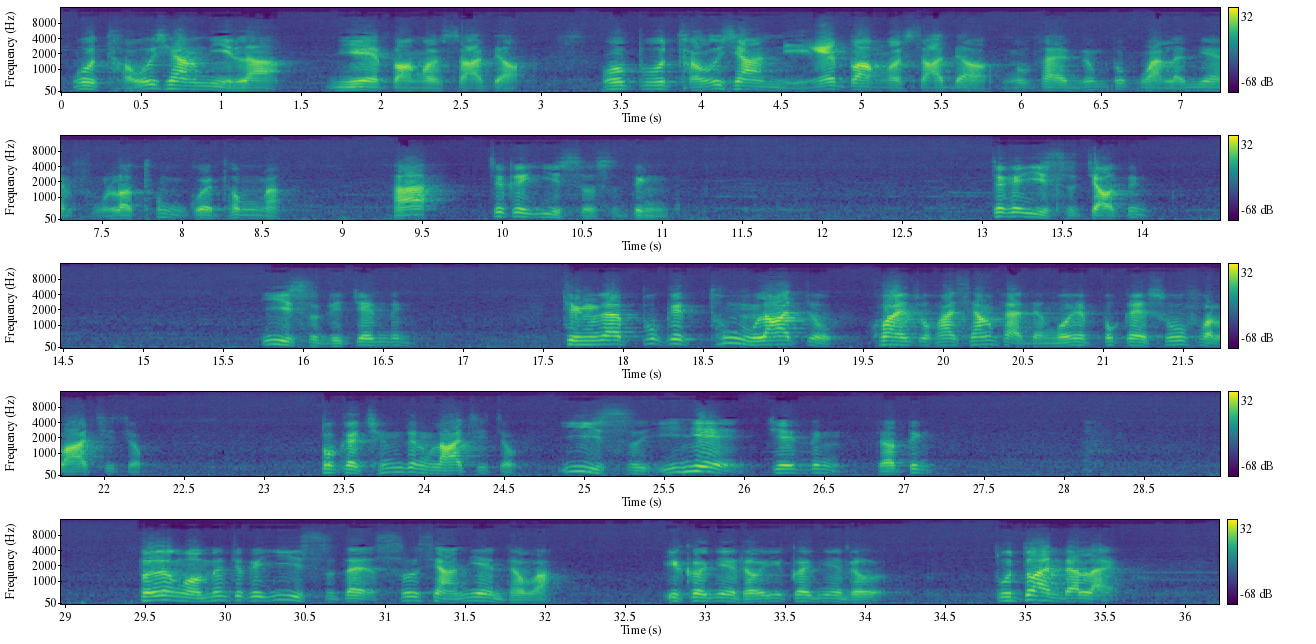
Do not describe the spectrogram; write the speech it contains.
我投降你了。你也把我杀掉，我不投降，你也把我杀掉，我反正不管了，念佛了，痛归痛啊，啊，这个意思是定，这个意思叫定，意识的坚定，定了不给痛拉走，换一句话相反的，我也不给舒服拉起走，不给清净拉起走，意识一念坚定叫定。不是我们这个意识的思想念头啊，一个念头一个念头不断的来，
